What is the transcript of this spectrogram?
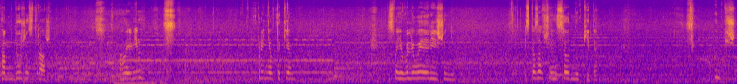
там дуже страшно. Але він прийняв таке своє вольове рішення і сказав, що він все одно піде. Він пішов.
